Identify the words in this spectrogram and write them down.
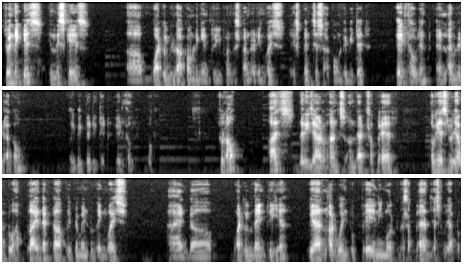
so in the case in this case uh, what will be the accounting entry for the standard invoice? Expenses account debited 8000 and liability account will be credited 8000 okay. So now as there is an advance on that supplier obviously we have to apply that uh, prepayment to the invoice. And uh, what will be the entry here? We are not going to pay any more to the supplier just we have to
